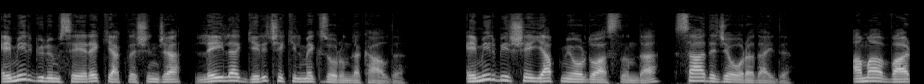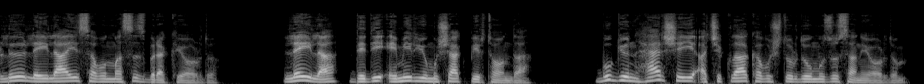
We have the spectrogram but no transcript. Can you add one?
Emir gülümseyerek yaklaşınca Leyla geri çekilmek zorunda kaldı. Emir bir şey yapmıyordu aslında, sadece oradaydı. Ama varlığı Leyla'yı savunmasız bırakıyordu. Leyla, dedi Emir yumuşak bir tonda. Bugün her şeyi açıklığa kavuşturduğumuzu sanıyordum.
